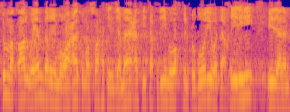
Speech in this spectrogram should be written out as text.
ثم قال وينبغي مراعاة مصلحة الجماعة في تقديم وقت الحضور وتأخيره إذا لم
